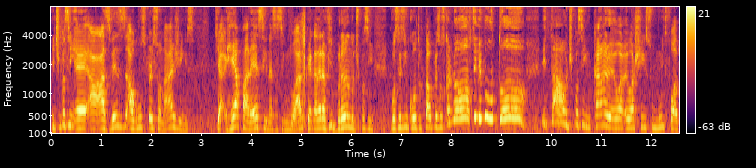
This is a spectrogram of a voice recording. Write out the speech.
E tipo assim, é, às vezes alguns personagens que reaparecem nessa segundo arco e a galera vibrando, tipo assim, vocês encontram tal pessoa, os caras, nossa, ele voltou! E tal, tipo assim, cara, eu, eu achei isso muito foda.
